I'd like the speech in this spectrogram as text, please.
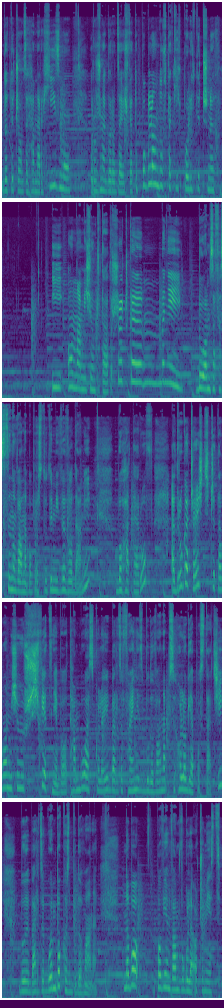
dotyczących anarchizmu, różnego rodzaju światopoglądów takich politycznych i ona mi się czytała troszeczkę mniej, byłam zafascynowana po prostu tymi wywodami bohaterów, a druga część czytała mi się już świetnie, bo tam była z kolei bardzo fajnie zbudowana psychologia postaci, były bardzo głęboko zbudowane. No bo powiem Wam w ogóle o czym jest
